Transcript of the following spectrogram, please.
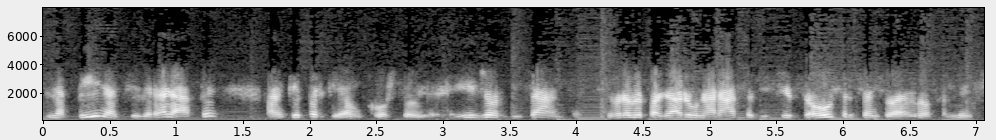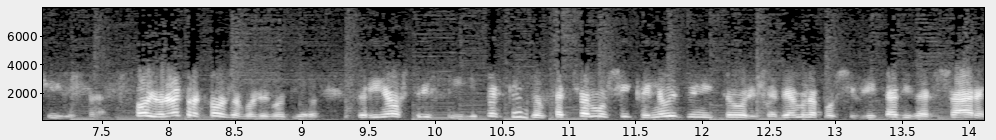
la pena accedere all'APE anche perché ha un costo esorbitante, dovrebbe pagare una rata di circa oltre 100 euro mensili. Poi un'altra cosa volevo dire, per i nostri figli, perché non facciamo sì che noi genitori, se abbiamo la possibilità di versare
